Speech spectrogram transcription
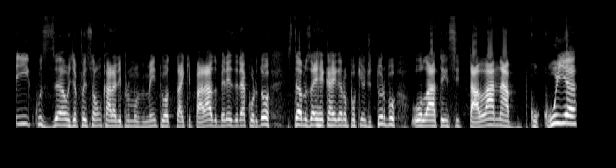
ih cuzão, já foi só um cara ali pro movimento, o outro tá aqui parado, beleza, ele acordou. Estamos aí recarregando um pouquinho de turbo, o Latency tá lá na cucuia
